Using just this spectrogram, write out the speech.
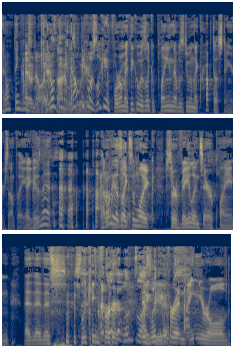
I don't think. It I don't know. looking- I I, don't think. I was don't think it was looking for him. I think it was like a plane that was doing like crop dusting or something. Like, isn't it? I, I don't think it's like some like surveillance airplane that's, that's looking That's for what it looked like, is looking dude. for a nine year old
